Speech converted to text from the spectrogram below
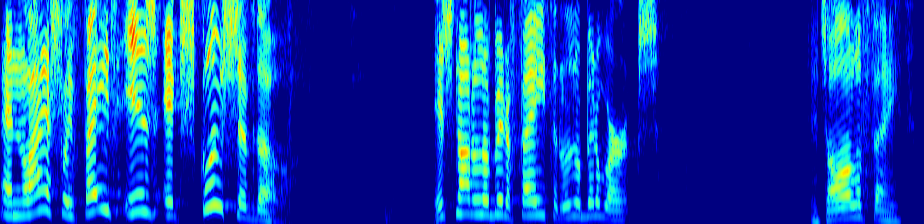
And lastly, faith is exclusive, though. It's not a little bit of faith and a little bit of works. It's all of faith.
